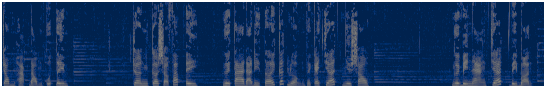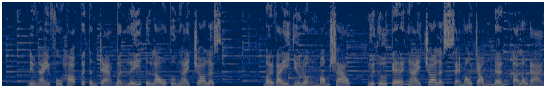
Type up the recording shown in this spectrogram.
trong hoạt động của tim. Trên cơ sở pháp y, người ta đã đi tới kết luận về cái chết như sau. Người bị nạn chết vì bệnh. Điều này phù hợp với tình trạng bệnh lý từ lâu của ngài Charles bởi vậy, dư luận mong sao người thừa kế ngài Charles sẽ mau chóng đến ở lâu đài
